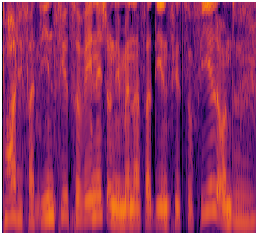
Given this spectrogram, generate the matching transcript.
boah, die verdienen viel zu wenig und die Männer verdienen viel zu viel und Mhm.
